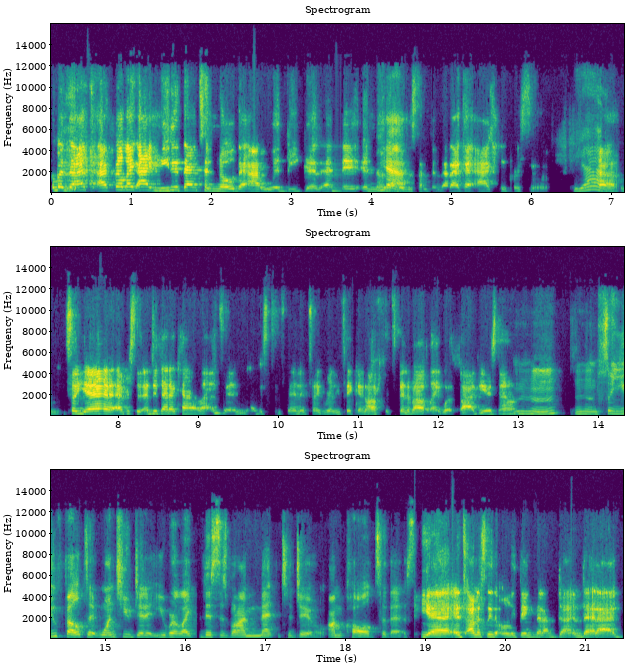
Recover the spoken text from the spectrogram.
But that's I felt like I needed that to know that I would be good at it and know yeah. that it was something that I could actually pursue. Yeah. Um, so yeah, ever since I did that at Caroline's and ever since then it's like really taken off. It's been about like what five years now. Mm-hmm. Mm-hmm. So you felt it once you did it, you were like, this is what I'm meant to do. I'm called to this. Yeah, it's honestly the only thing that I've done that I've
